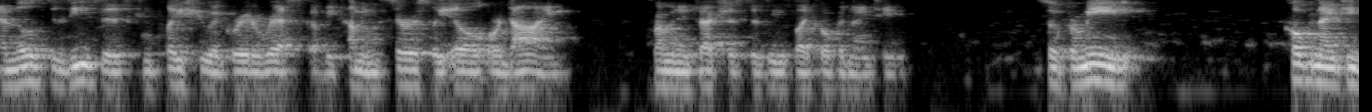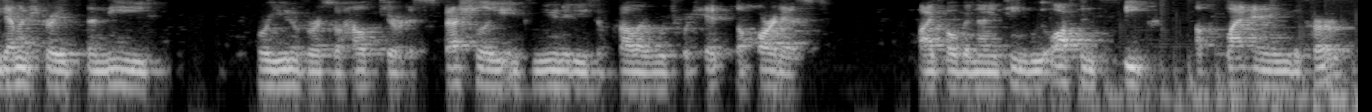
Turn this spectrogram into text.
And those diseases can place you at greater risk of becoming seriously ill or dying from an infectious disease like COVID 19. So for me, COVID 19 demonstrates the need for universal health care, especially in communities of color, which were hit the hardest by COVID 19. We often speak of flattening the curve,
